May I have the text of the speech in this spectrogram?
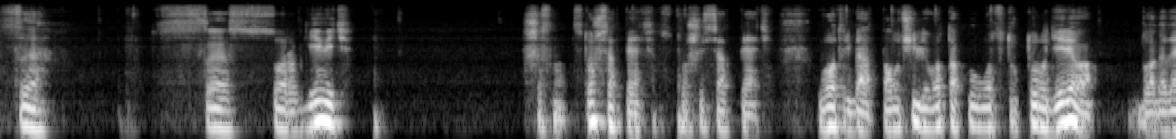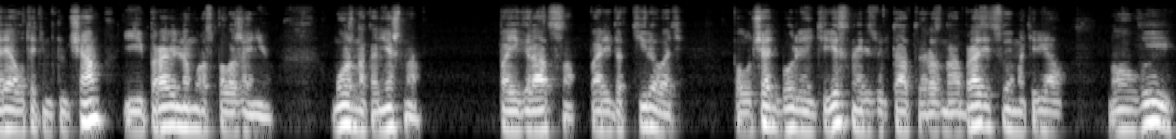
с, с 49 16, 165 165 вот ребят получили вот такую вот структуру дерева благодаря вот этим ключам и правильному расположению. Можно конечно поиграться поредактировать получать более интересные результаты разнообразить свой материал. Но вы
